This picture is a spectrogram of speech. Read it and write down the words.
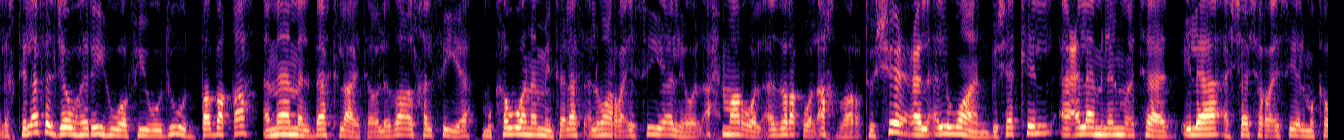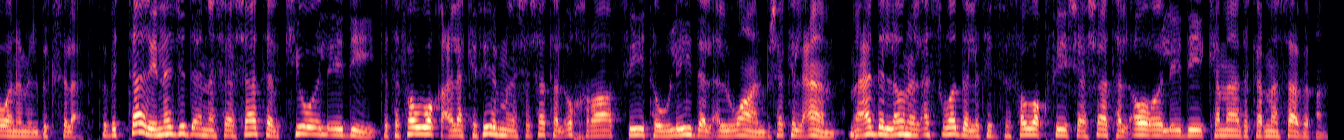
الاختلاف الجوهري هو في وجود طبقة أمام ال back light أو الإضاءة الخلفية مكونة من ثلاث ألوان رئيسية اللي هو الأحمر والأزرق والأخضر. تشع الألوان بشكل أعلى من المعتاد إلى الشاشة الرئيسية المكونة من ال pixels. فبالتالي نجد أن شاشات ال QLED تتفوق على كثير من الشاشات الأخرى في توليد الألوان بشكل عام ما عدا اللون الأسود التي تتفوق في شاشات ال OLED كما ذكرنا سابقا.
